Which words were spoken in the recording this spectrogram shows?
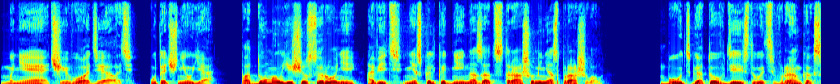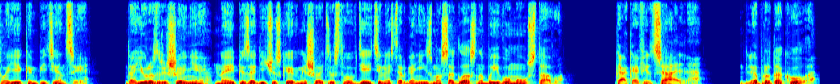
«Мне чего делать?» – уточнил я. Подумал еще с иронией, а ведь несколько дней назад страж у меня спрашивал. «Будь готов действовать в рамках своей компетенции. Даю разрешение на эпизодическое вмешательство в деятельность организма согласно боевому уставу. Как официально? Для протокола.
